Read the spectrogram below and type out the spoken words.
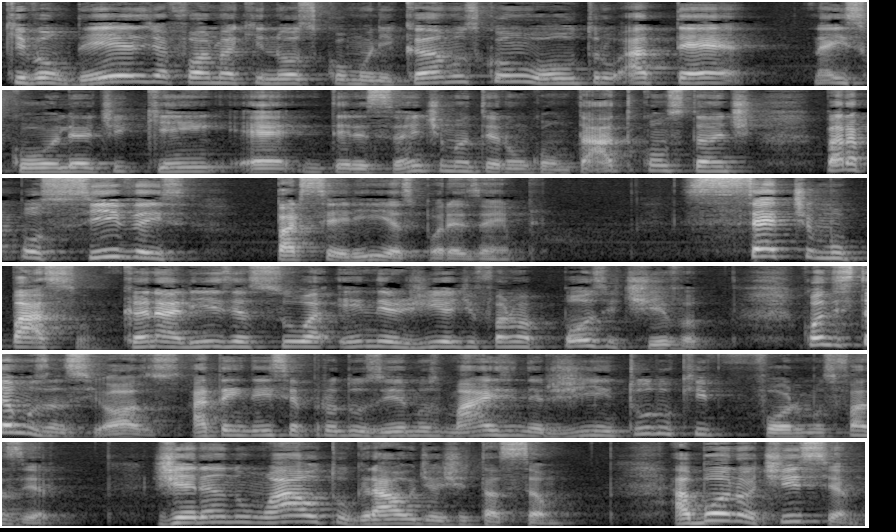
que vão desde a forma que nos comunicamos com o outro até na escolha de quem é interessante manter um contato constante para possíveis parcerias, por exemplo. Sétimo passo: canalize a sua energia de forma positiva. Quando estamos ansiosos, a tendência é produzirmos mais energia em tudo o que formos fazer gerando um alto grau de agitação. A boa notícia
